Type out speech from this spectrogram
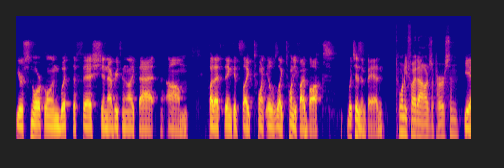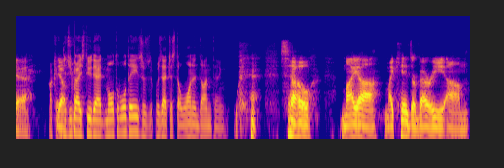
you're snorkeling with the fish and everything like that um, but i think it's like 20 it was like 25 bucks which isn't bad Twenty five dollars a person. yeah Okay. Yeah. Did you guys do that multiple days, or was- was that just a one and done thing? so my uh my kids are very um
